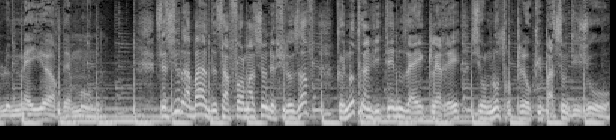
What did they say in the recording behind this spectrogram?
le meilleur des mondes. C'est sur la base de sa formation de philosophe que notre invité nous a éclairé sur notre préoccupation du jour,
